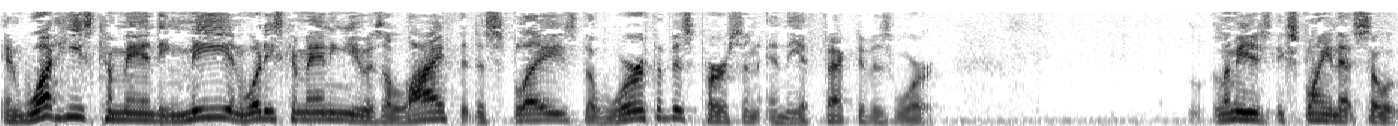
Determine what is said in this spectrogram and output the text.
And what he's commanding me and what he's commanding you is a life that displays the worth of his person and the effect of his work. Let me explain that so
